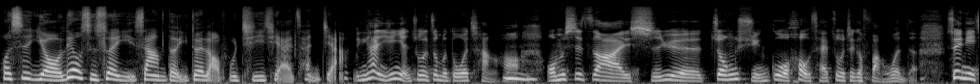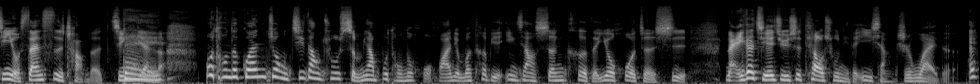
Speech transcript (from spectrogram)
或是有六十岁以上的一对老夫妻一起来参加。你看，已经演出了这么多场哈，嗯、我们是在十月中旬过后才做这个访问的，所以你已经有三四场的经验了。不同的观众激荡出什么样不同的火花？你有没有特别印象深刻的？又或者是哪一个结局是跳出你的意想之外的？哎，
